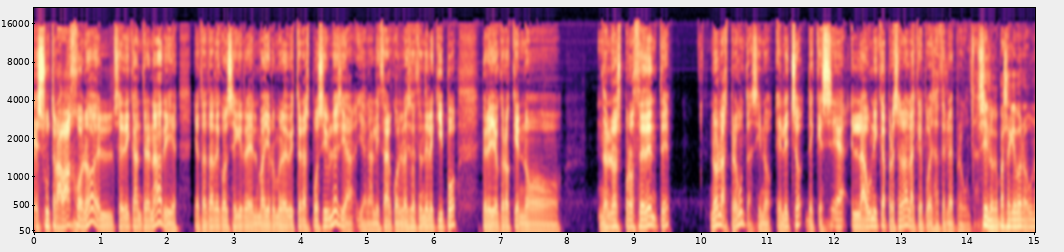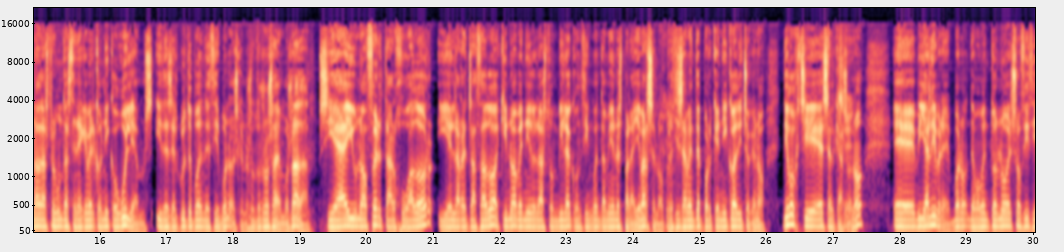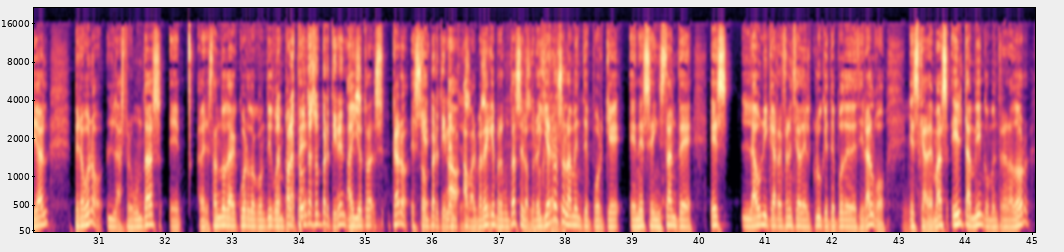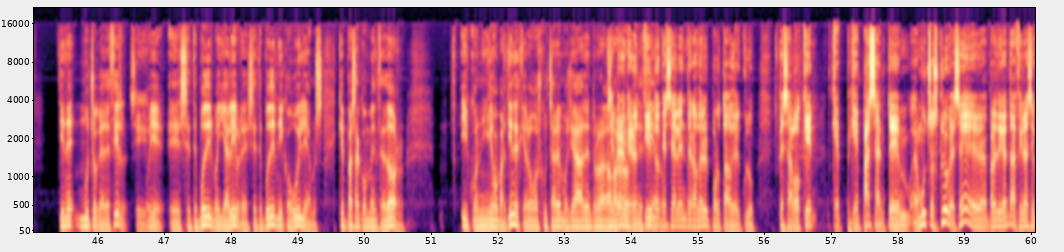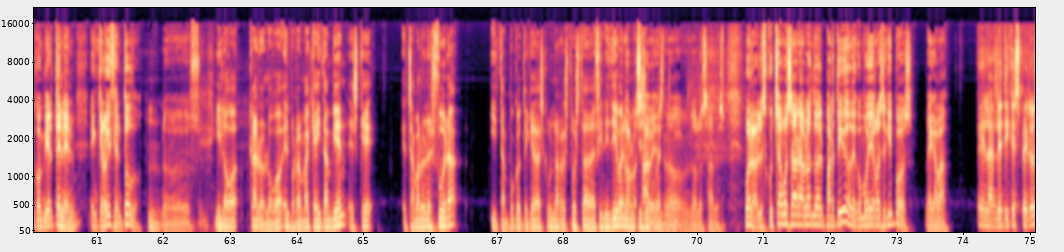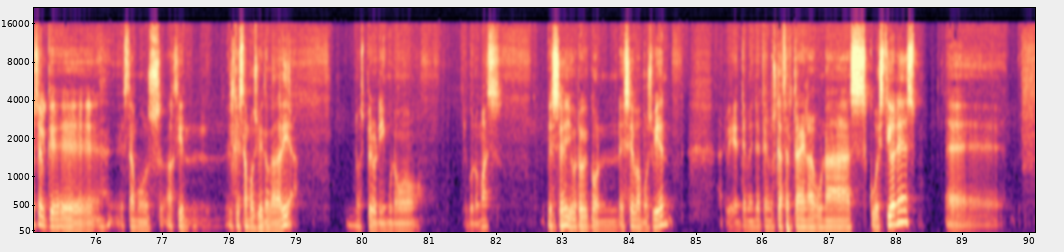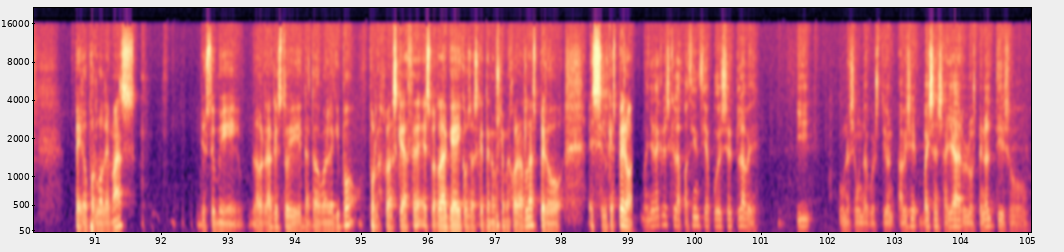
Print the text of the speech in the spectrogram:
su trabajo, ¿no? Él se dedica a entrenar y, a tratar de conseguir el mayor número de victorias posibles y a, analizar cuál es la situación del equipo, pero yo creo que no es procedente no las preguntas, sino el hecho de que sea la única persona a la que puedes hacerle preguntas. Sí, lo que pasa es que, bueno, una de las preguntas tenía que ver con Nico Williams y desde el club te pueden decir, bueno, es que nosotros no sabemos nada. Si hay una oferta al jugador y él la ha rechazado, aquí no ha venido el Aston Villa con 50 millones para llevárselo, precisamente porque Nico ha dicho que no. Digo que sí es el caso, ¿no? Eh, Villalibre, bueno, de momento no es oficial, pero bueno, las preguntas, eh, a ver, estando de acuerdo contigo en parte. Las preguntas son pertinentes. Hay otras, claro, son pertinentes. A, Valverde hay que preguntárselo, pero ya no solamente porque en ese instante es la única referencia del club que te puede decir algo, mm. es que además él también como entrenador tiene mucho que decir. Oye, eh, se te puede ir Villalibre, se te puede ir Nico Williams, ¿qué pasa con Vencedor? Y con Diego Martínez, que luego escucharemos ya dentro de la gabarra. Sí, pero que no entiendo que sea el entrenador el portado del club. Que es algo que, que, pasa en, muchos clubes, ¿eh? prácticamente al final se convierten en, en, que lo dicen todo. Mm. Y luego, claro, luego el problema que hay también es que echa balones fuera y tampoco te quedas con una respuesta definitiva ni muchísimo menos. No, ¿no? lo sabes. Bueno, le escuchamos ahora hablando del partido, de cómo llegan los equipos. Venga, va. El Athletic espero es el que estamos haciendo, el que estamos viendo cada día. No espero ninguno ninguno más. Ese, yo creo que con ese vamos bien. Evidentemente tenemos que acertar en algunas cuestiones, eh, pero por lo demás, yo estoy muy, la verdad que estoy encantado con el equipo por las cosas que hace. Es verdad que hay cosas que tenemos que mejorarlas, pero es el que espero. ¿Mañana crees que la paciencia puede ser clave? Y una segunda cuestión, ¿vais a ensayar los penaltis o...?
